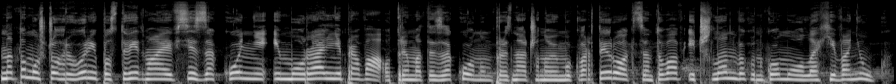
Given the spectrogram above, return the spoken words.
На тому, що Григорій Постовіт має всі законні і моральні права отримати законом призначену йому квартиру, акцентував і член виконкому Олег Іванюк.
